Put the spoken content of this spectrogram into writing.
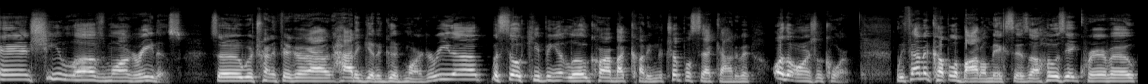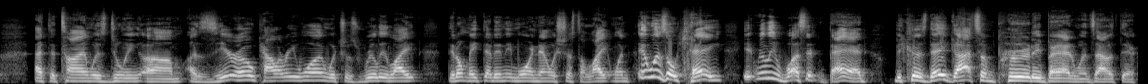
and she loves margaritas. So we're trying to figure out how to get a good margarita, but still keeping it low carb by cutting the triple sec out of it or the orange liqueur. We found a couple of bottle mixes. Uh, Jose Cuervo at the time was doing um, a zero calorie one, which was really light. They don't make that anymore. Now it's just a light one. It was okay. It really wasn't bad because they got some pretty bad ones out there.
